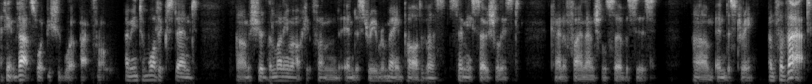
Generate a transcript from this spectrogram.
I think that's what you should work back from. I mean, to what extent um, should the money market fund industry remain part of a semi-socialist kind of financial services um, industry? And for that,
